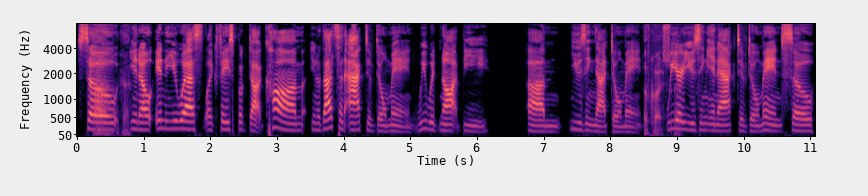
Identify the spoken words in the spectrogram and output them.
so Ah, okay. you know in the us like facebook.com you know that's an active domain we would not be um, using that domain. Of course. we are using inactive domains so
